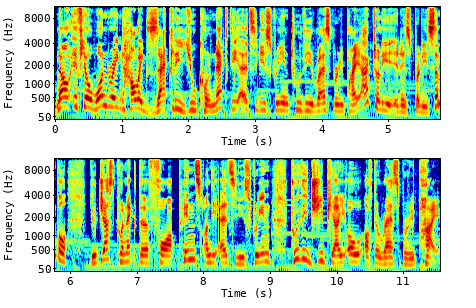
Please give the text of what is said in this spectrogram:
Now, if you're wondering how exactly you connect the LCD screen to the Raspberry Pi, actually it is pretty simple. You just connect the four pins on the LCD screen to the GPIO of the Raspberry Pi.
